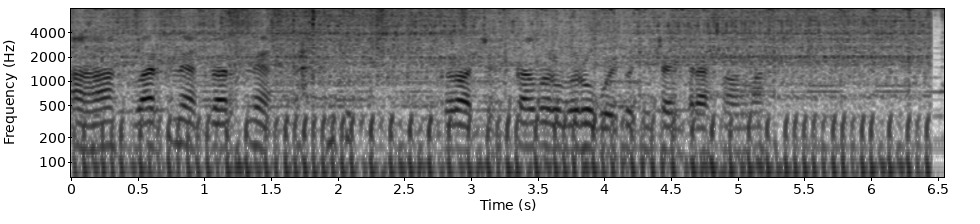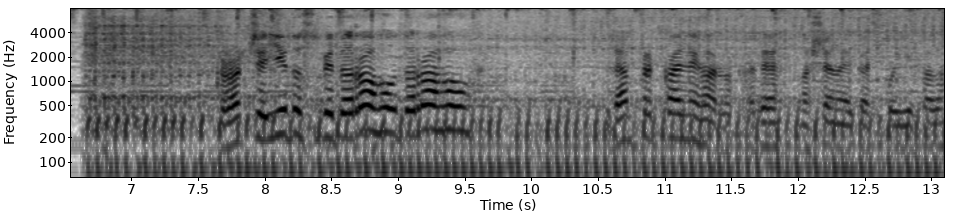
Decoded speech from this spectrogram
Ага, вверх-вниз, вверх-вниз. Коротше, камеру вирубую, тут нічого інтересного нема. Коротше, їду собі дорогу, дорогу. Там прикольний горбик, а де машина якась поїхала.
